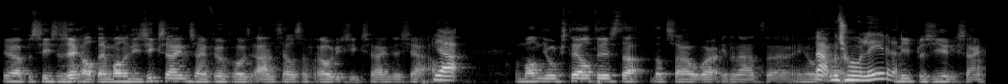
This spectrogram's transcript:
Ja, precies. Ze zeggen altijd, mannen die ziek zijn, zijn veel groter aanstellers dan vrouwen die ziek zijn. Dus ja, als Ja, een man die ongesteld is, dat, dat zou eh, inderdaad eh, heel... nou, moet je gewoon leren. niet plezierig zijn.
